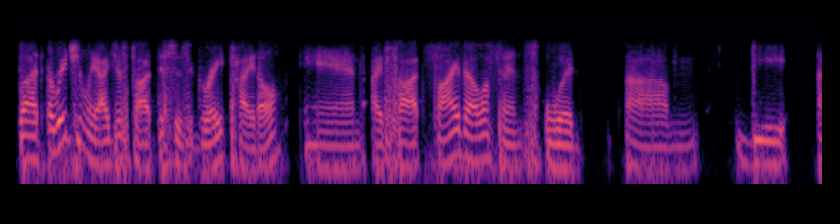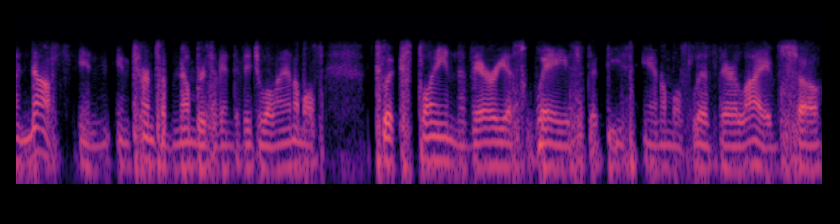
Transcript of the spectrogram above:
But originally, I just thought this is a great title, and I thought Five Elephants would um, be enough in, in terms of numbers of individual animals to explain the various ways that these animals live their lives. So,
